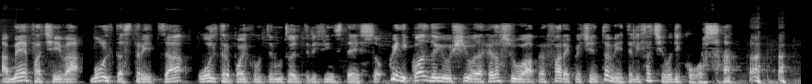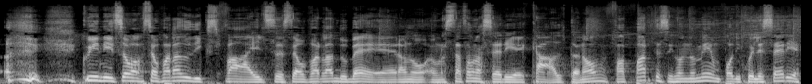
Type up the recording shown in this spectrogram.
a me faceva molta strizza, oltre poi il contenuto del telefilm stesso. Quindi quando io uscivo da casa sua per fare quei 100 metri, li facevo di corsa. Quindi insomma stiamo parlando di X-Files, stiamo parlando, beh, erano, è stata una serie cult, no? Fa parte secondo me un po' di quelle serie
